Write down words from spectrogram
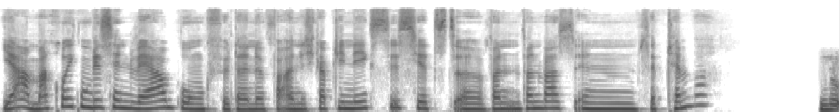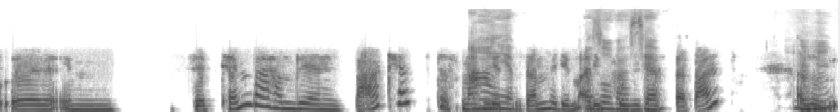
Ja, mach ruhig ein bisschen Werbung für deine Vereine. Ich glaube, die nächste ist jetzt, äh, wann, wann war es? Im September? No, äh, Im September haben wir ein Barcamp. Das machen ah, wir ja. zusammen mit dem Adipositas-Verband. Also mhm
